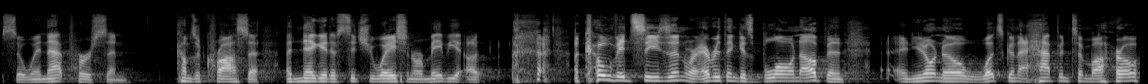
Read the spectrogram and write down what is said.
So when that person comes across a, a negative situation or maybe a, a COVID season where everything gets blown up and, and you don't know what's going to happen tomorrow,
